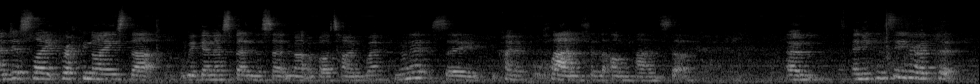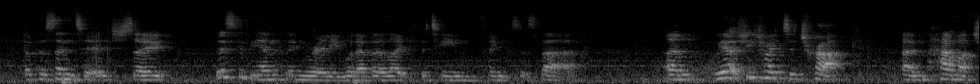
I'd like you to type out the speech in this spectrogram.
and just like recognise that we're going to spend a certain amount of our time working on it, so kind of plan for the unplanned stuff. Um, and you can see here I put a percentage, so this could be anything really, whatever like the team thinks is fair. Um, we actually tried to track um, how much,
